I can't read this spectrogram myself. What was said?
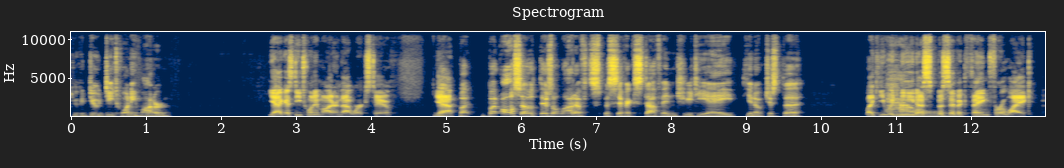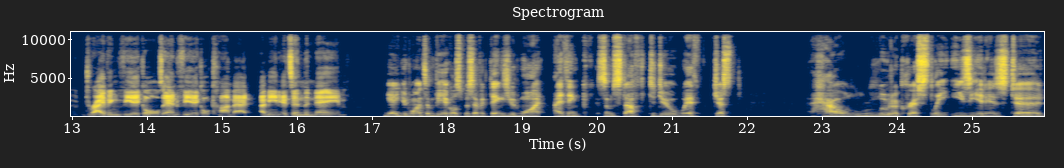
You could do D20 Modern. Yeah, I guess D20 Modern that works too. Yeah. But but also there's a lot of specific stuff in GTA, you know, just the Like you would need a specific thing for like driving vehicles and vehicle combat. I mean, it's in the name. yeah, you'd want some vehicle specific things. You'd want I think some stuff to do with just how ludicrously easy it is to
